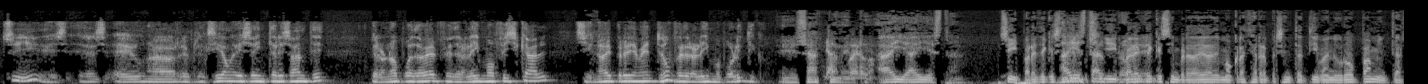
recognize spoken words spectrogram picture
Sí, es, es- es una reflexión esa interesante, pero no puede haber federalismo fiscal si no hay previamente un federalismo político. Exactamente. Ahí, ahí está. Sí, parece que, sin, Ahí está el sí, problema. parece que sin verdadera democracia representativa en Europa, mientras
